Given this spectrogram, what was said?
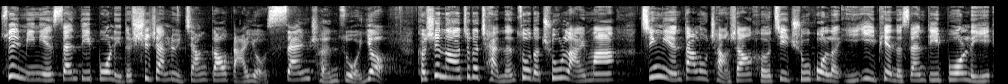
所以明年三 D 玻璃的市占率将高达有三成左右。可是呢，这个产能做得出来吗？今年大陆厂商合计出货了一亿片的三 D 玻璃，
